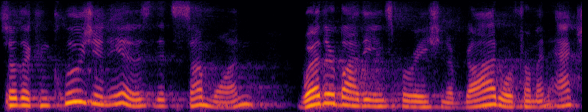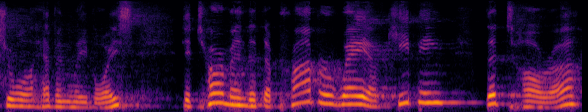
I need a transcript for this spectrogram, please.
So the conclusion is that someone whether by the inspiration of God or from an actual heavenly voice, determined that the proper way of keeping the Torah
